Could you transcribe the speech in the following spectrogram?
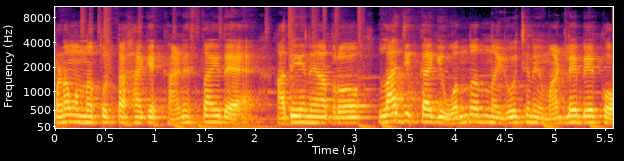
ಪಣವನ್ನು ತೊಟ್ಟ ಹಾಗೆ ಕಾಣಿಸ್ತಾ ಇದೆ. ಅದೇನೇ ಆದರೂ ಲಾಜಿಕ್ಕಾಗಿ ಒಂದನ್ನು ಯೋಚನೆ ಮಾಡಲೇಬೇಕು.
